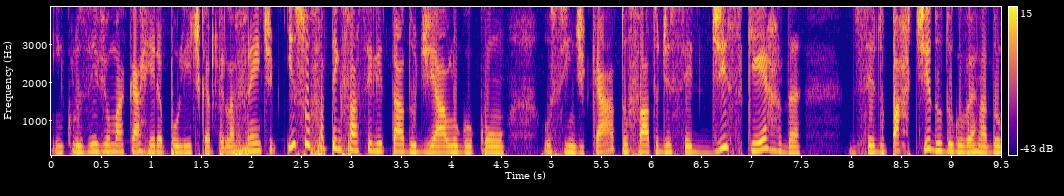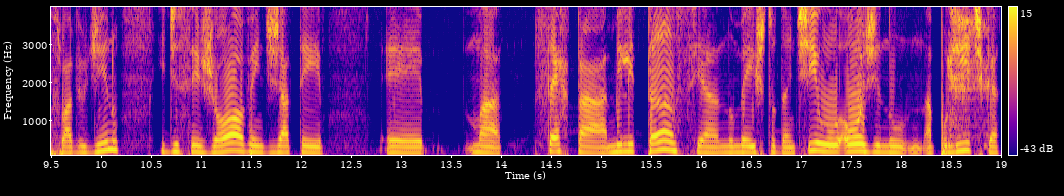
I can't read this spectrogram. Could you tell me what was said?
inclusive uma carreira política pela frente. Isso tem facilitado o diálogo com o sindicato, o fato de ser de esquerda, de ser do partido do governador Flávio Dino e de ser jovem, de já ter eh, uma certa militância no meio estudantil, hoje no, na política,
